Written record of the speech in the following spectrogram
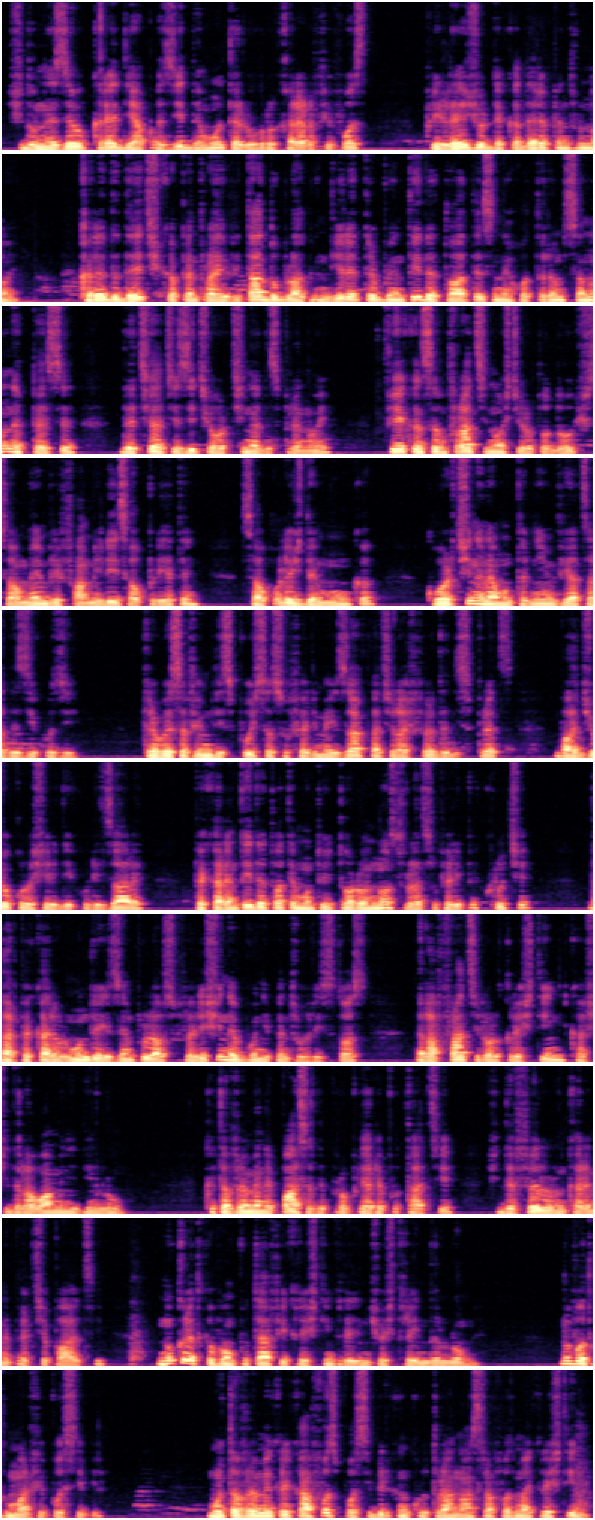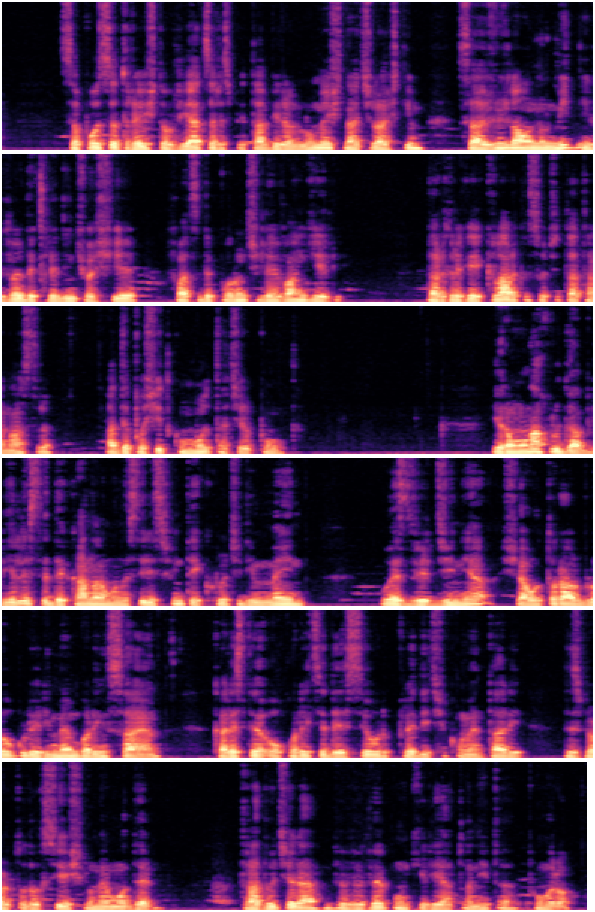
Și Dumnezeu, cred, i-a păzit de multe lucruri care ar fi fost prilejuri de cădere pentru noi. Cred deci că pentru a evita dubla gândire trebuie întâi de toate să ne hotărâm să nu ne pese de ceea ce zice oricine despre noi, fie când sunt frații noștri ortodoxi sau membrii familiei sau prieteni sau colegi de muncă, cu oricine ne-am întâlnit în viața de zi cu zi. Trebuie să fim dispuși să suferim exact același fel de dispreț, bagiocură și ridiculizare pe care întâi de toate Mântuitorul nostru le-a suferit pe cruce, dar pe care urmând de exemplu le-au suferit și nebunii pentru Hristos, de la fraților creștini ca și de la oamenii din lume. Câtă vreme ne pasă de propria reputație, și de felul în care ne percep alții, nu cred că vom putea fi creștini credincioși trăind în lume. Nu văd cum ar fi posibil. Multă vreme cred că a fost posibil când cultura noastră a fost mai creștină. Să poți să trăiești o viață respectabilă în lume și în același timp să ajungi la un anumit nivel de credincioșie față de poruncile Evangheliei. Dar cred că e clar că societatea noastră a depășit cu mult acel punct. Ieromonahul Gabriel este decan al Mănăstirii Sfintei Cruci din Maine, West Virginia și autor al blogului Remembering Science, care este o colecție de eseuri, predici și comentarii despre ortodoxie și lumea modernă. Traducerea www.chiliatonita.ro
